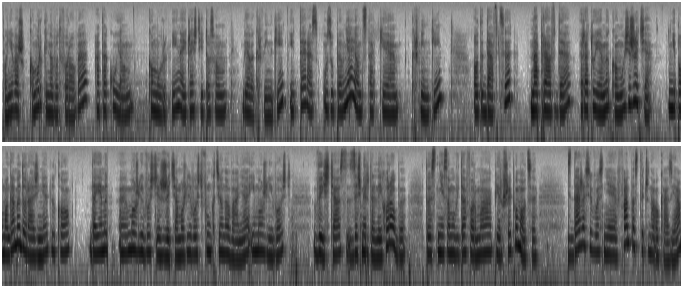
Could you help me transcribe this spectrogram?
ponieważ komórki nowotworowe atakują komórki, najczęściej to są białe krwinki, i teraz uzupełniając takie krwinki od dawcy, naprawdę ratujemy komuś życie. Nie pomagamy doraźnie, tylko dajemy e, możliwość życia, możliwość funkcjonowania i możliwość wyjścia z, ze śmiertelnej choroby. To jest niesamowita forma pierwszej pomocy. Zdarza się właśnie fantastyczna okazja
